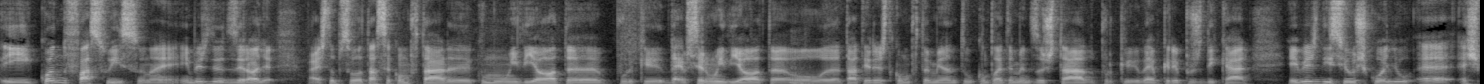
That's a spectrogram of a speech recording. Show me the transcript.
e quando faço isso, não é? em vez de eu dizer, olha, esta pessoa está-se a comportar eh, como um idiota porque deve ser um idiota, hum. ou está a ter este comportamento completamente desajustado porque deve querer prejudicar, em vez disso eu escolho uh, as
